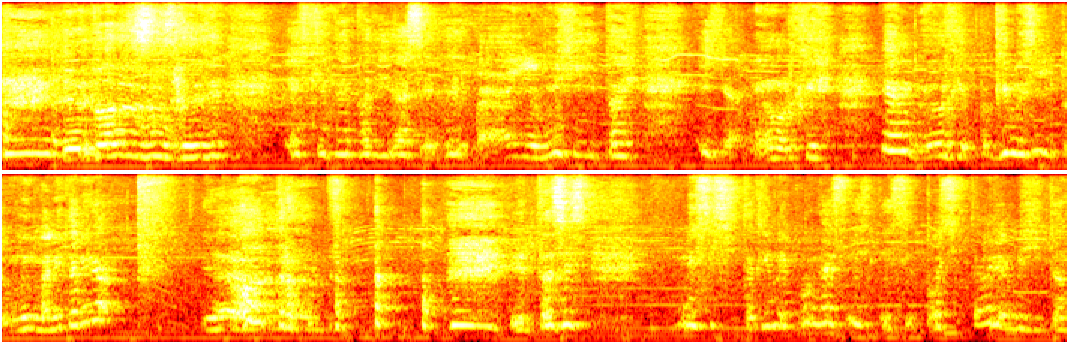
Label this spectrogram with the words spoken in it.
Y entonces, este, es que no he podido hacer del baño, mijito. Y, y ya me urge, ya me urge, porque me siento muy malita. Mira, otro. Entonces, necesito que me pongas este supositorio, mijito.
